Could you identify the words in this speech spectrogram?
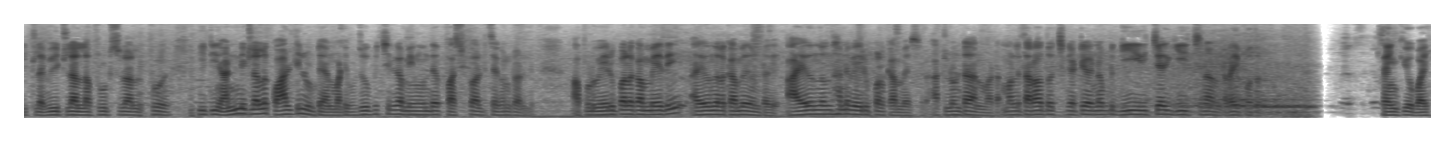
ఇట్లా వీటిలల్లో ఫ్రూట్స్లలో ఫ్రూ వీటి అన్నిట్లలో క్వాలిటీలు ఉంటాయి అనమాట ఇప్పుడు చూపించినగా మేము ముందే ఫస్ట్ క్వాలిటీ సెకండ్ క్వాలిటీ. అప్పుడు వెయ్యి రూపాయలకు అమ్మేది ఐదు వందలకు అమ్మేది ఉంటుంది. ఐదు వందల దాన్ని వెయ్యి రూపాయలకు అమ్మేస్తారు. అట్లా ఉంటుంది అనమాట మళ్ళీ తర్వాత వచ్చి గట్టిగా అయినప్పుడు గీ ఇచ్చేది గీ ఇచ్చిన అంటారు అయిపోతుంది. థ్యాంక్ యూ బాయ్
